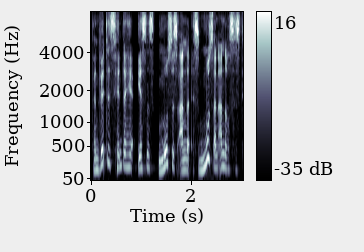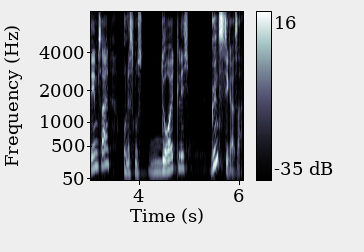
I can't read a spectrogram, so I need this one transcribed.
dann wird es hinterher, erstens muss es anders, es muss ein anderes System sein und es muss deutlich günstiger sein.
